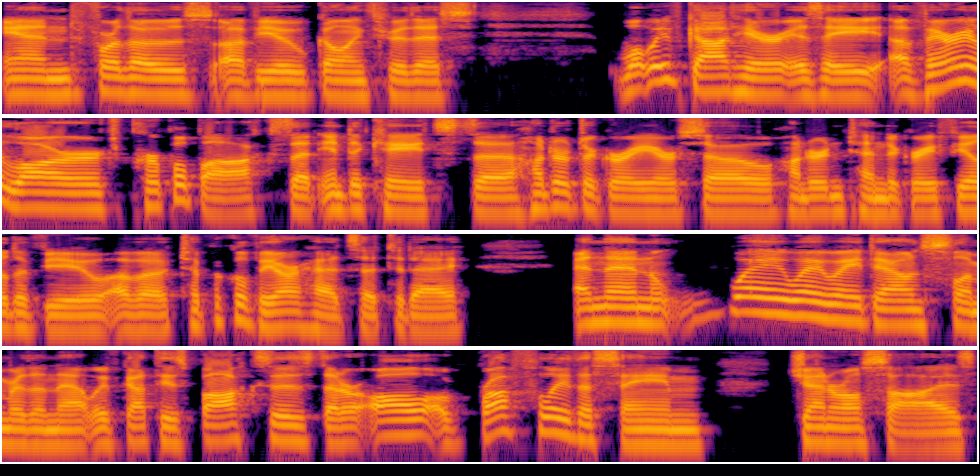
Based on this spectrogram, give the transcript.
and for those of you going through this, what we've got here is a, a very large purple box that indicates the 100 degree or so, 110 degree field of view of a typical VR headset today. And then way, way, way down, slimmer than that, we've got these boxes that are all roughly the same general size,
